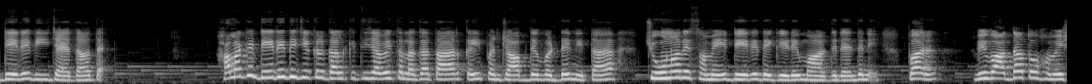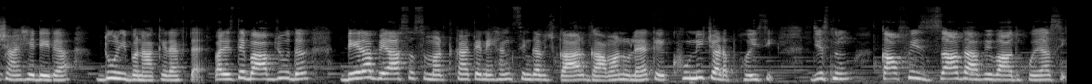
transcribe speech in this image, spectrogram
ਡੇਰੇ ਦੀ ਜਾਇਦਾਦ ਹੈ। ਹਾਲਾਂਕਿ ਡੇਰੇ ਦੀ ਜੇਕਰ ਗੱਲ ਕੀਤੀ ਜਾਵੇ ਤਾਂ ਲਗਾਤਾਰ ਕਈ ਪੰਜਾਬ ਦੇ ਵੱਡੇ ਨੇਤਾ ਚੋਣਾਂ ਦੇ ਸਮੇਂ ਡੇਰੇ ਦੇ ਗੇੜੇ ਮਾਰਦੇ ਰਹਿੰਦੇ ਨੇ, ਪਰ ਵਿਵਾਦਾਂ ਤੋਂ ਹਮੇਸ਼ਾ ਇਹ ਡੇਰਾ ਦੂਰੀ ਬਣਾ ਕੇ ਰੱਖਦਾ ਹੈ। ਪਰ ਇਸ ਦੇ ਬਾਵਜੂਦ ਡੇਰਾ ਬਿਆਸ ਸਮਰਥਕਾਂ ਤੇ ਨਿਹੰਗ ਸਿੰਘਾਂ ਵਿਚਕਾਰ ਗਾਵਾਂ ਨੂੰ ਲੈ ਕੇ ਖੂਨੀ ਝੜਪ ਹੋਈ ਸੀ, ਜਿਸ ਨੂੰ ਕਾਫੀ ਜ਼ਿਆਦਾ ਵਿਵਾਦ ਹੋਇਆ ਸੀ।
